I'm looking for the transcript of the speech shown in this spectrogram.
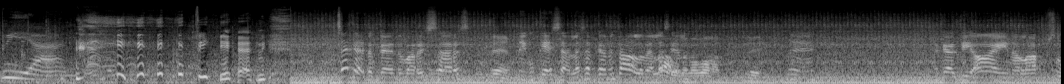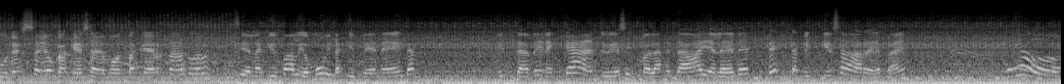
pieni. Pieni. Sä ole käynyt Varissaaressa? En. Niin kuin kesällä. Sä oot käynyt talvella siellä. Talvella vaan. Ei. Niin. Me käytiin aina lapsuudessa joka kesä ja monta kertaa tuolla. Siellä näkyy paljon muitakin veneitä. Nyt tää vene kääntyy ja sitten me lähdetään ajelee vet- vettä pitkin saareen päin. Joo.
